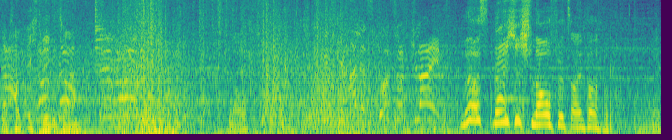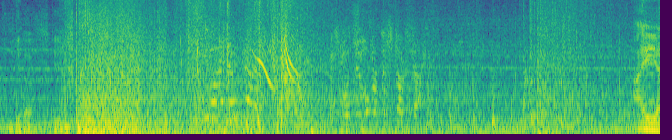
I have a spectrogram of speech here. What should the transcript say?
Das hat echt weh getan. Lauf. Alles kurz und klein! Lasst mich, ich laufe jetzt einfach. Bleibt denn jeder stehen? Das muss der oberste Stock sein. Eieiei.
